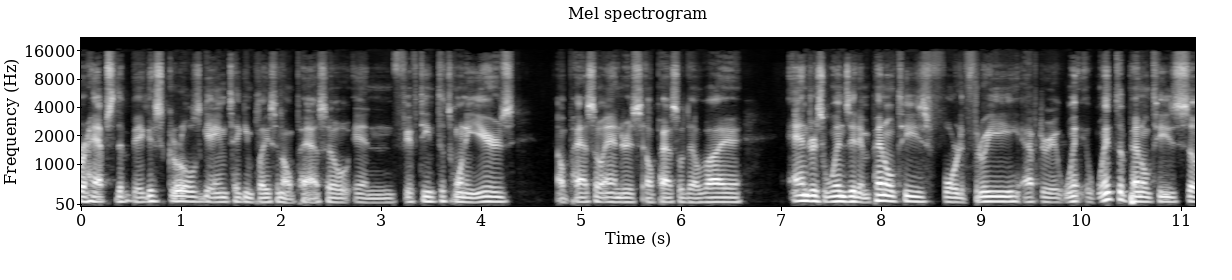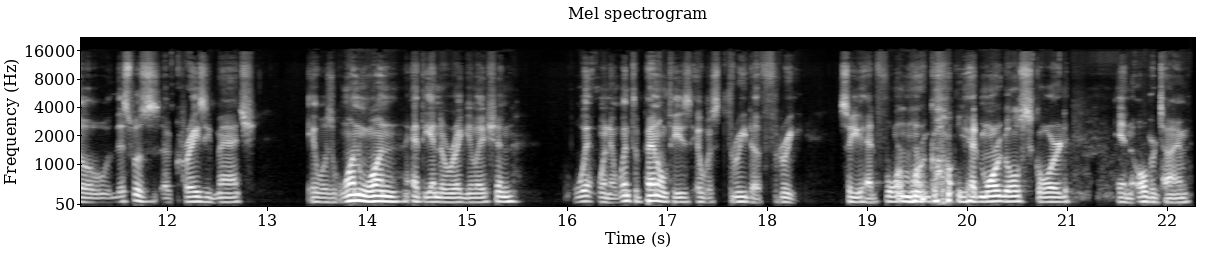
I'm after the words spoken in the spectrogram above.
perhaps the biggest girls game taking place in El Paso in 15 to 20 years. El Paso Andress, El Paso Del Valle. Andress wins it in penalties, four to three. After it went, it went to penalties, so this was a crazy match. It was one-one at the end of regulation. When it went to penalties, it was three to three. So you had four more goals. You had more goals scored in overtime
